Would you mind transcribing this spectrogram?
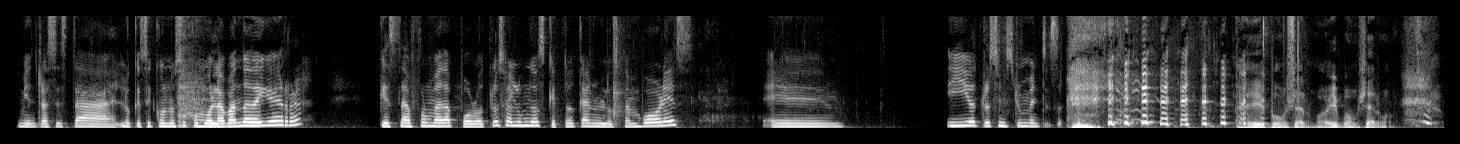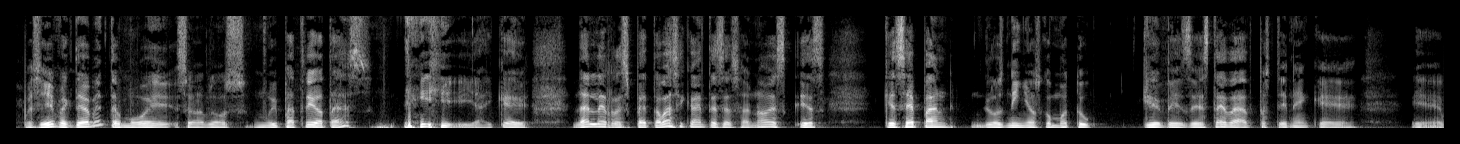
mientras está lo que se conoce como la banda de guerra, que está formada por otros alumnos que tocan los tambores eh, y otros instrumentos. Ahí, boom, Shermo, ahí, boom, Shermo. Pues sí, efectivamente, muy, somos muy patriotas y, hay que darle respeto. Básicamente es eso, ¿no? Es, es que sepan los niños como tú que desde esta edad pues tienen que eh,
